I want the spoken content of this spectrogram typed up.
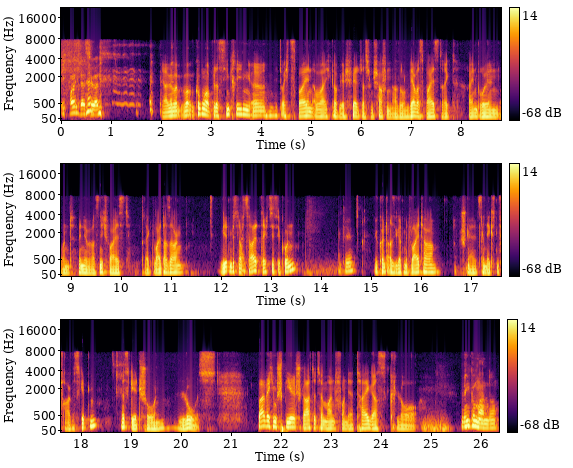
ich wollte das hören. Ja, wir, wir gucken, ob wir das hinkriegen äh, mit euch zweien, aber ich glaube, ihr werdet das schon schaffen. Also, wer was weiß, direkt reinbrüllen und wenn ihr was nicht weißt, direkt weitersagen. Geht ein bisschen auf Zeit, 60 Sekunden. Okay. Ihr könnt also mit weiter schnell zur nächsten Frage skippen. Es geht schon los. Bei welchem Spiel startete man von der Tigers Claw? Wing Commander.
